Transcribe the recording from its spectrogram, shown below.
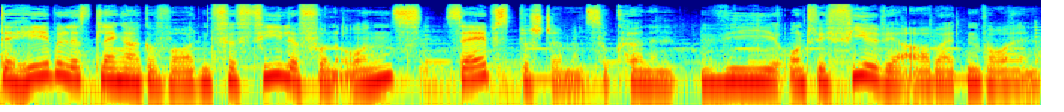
Der Hebel ist länger geworden für viele von uns, selbst bestimmen zu können, wie und wie viel wir arbeiten wollen.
